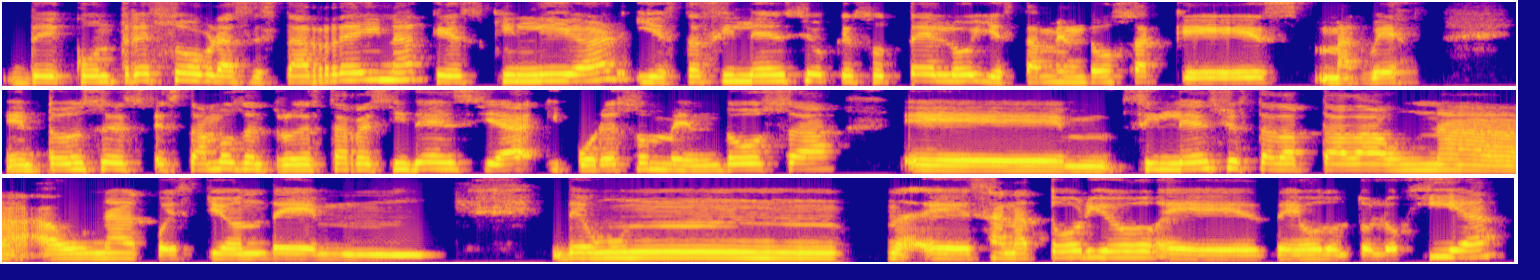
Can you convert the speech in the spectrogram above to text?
de, con tres obras. Está Reina, que es King Lear, y está Silencio, que es Otelo, y está Mendoza, que es Macbeth. Entonces, estamos dentro de esta residencia y por eso Mendoza, eh, Silencio está adaptada a una, a una cuestión de, mm, de un eh, sanatorio eh, de odontología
